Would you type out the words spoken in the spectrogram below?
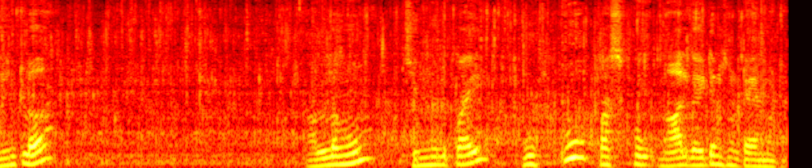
దీంట్లో అల్లము చిన్నులపాయ ఉప్పు పసుపు నాలుగు ఐటమ్స్ ఉంటాయి అన్నమాట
